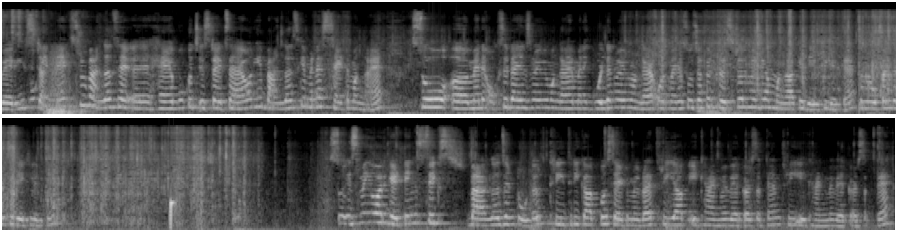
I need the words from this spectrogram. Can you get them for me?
very style next जो बैंगल्स है, है वो कुछ इस टाइप से है और ये बैंगल्स के मैंने सेट मंगाया है। सो so, uh, मैंने ऑक्सीडाइज में भी मंगाया मैंने गोल्डन में भी मंगाया और मैंने सोचा फिर क्रिस्टल में भी हम मंगा के देख ही लेते हैं। तो मैं ओपन करके देख लेती हूँ। सो so, इसमें you are getting six bangles in total three three का आपको सेट मिल रहा है। थ्री आप एक हैंड में वेयर कर सकते हैं थ्री एक हैंड में वेयर कर सकते हैं।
